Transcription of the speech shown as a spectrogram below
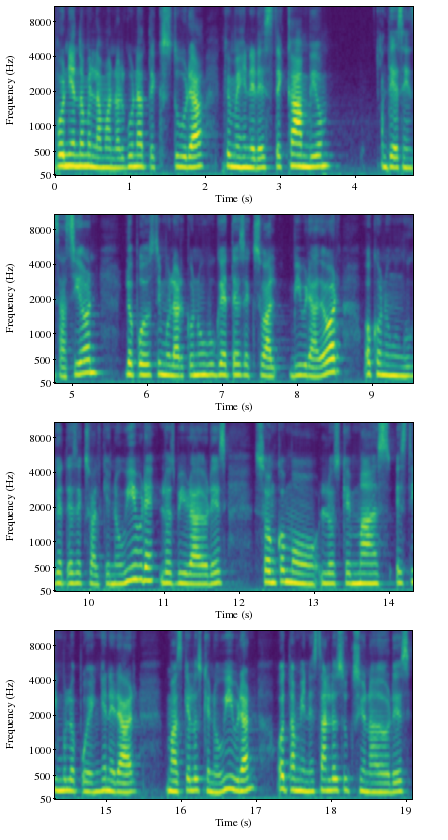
poniéndome en la mano alguna textura que me genere este cambio de sensación. Lo puedo estimular con un juguete sexual vibrador o con un juguete sexual que no vibre. Los vibradores son como los que más estímulo pueden generar, más que los que no vibran. O también están los succionadores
